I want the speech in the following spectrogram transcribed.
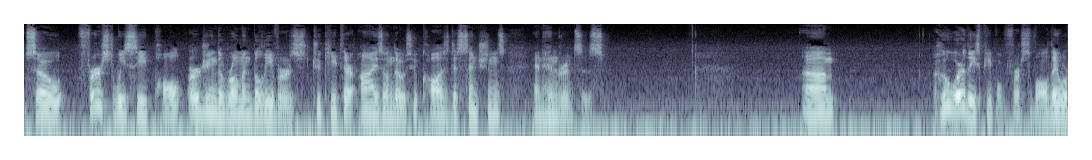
So, first we see Paul urging the Roman believers to keep their eyes on those who cause dissensions and hindrances. Um, who were these people? First of all, they were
